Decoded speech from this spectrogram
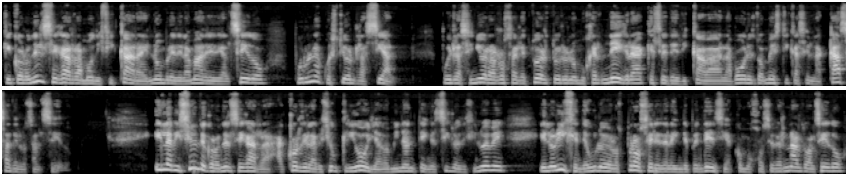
que Coronel Segarra modificara el nombre de la madre de Alcedo por una cuestión racial, pues la señora Rosa Retuerto era una mujer negra que se dedicaba a labores domésticas en la casa de los Salcedo. En la visión de Coronel Segarra, acorde a la visión criolla dominante en el siglo XIX, el origen de uno de los próceres de la independencia, como José Bernardo Alcedo,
